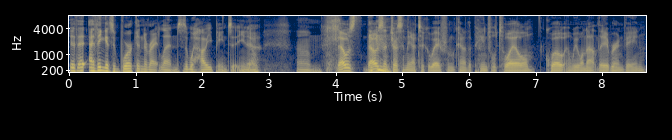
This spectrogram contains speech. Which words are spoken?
It, I think it's work in the right lens. Is how he paints it. You know. Um, That was that was an interesting thing I took away from kind of the painful toil quote, and we will not labor in vain.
